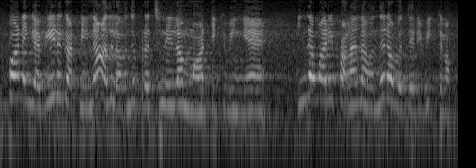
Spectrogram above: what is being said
இப்போ நீங்க வீடு கட்டினீங்கன்னா அதுல வந்து பிரச்சனையெல்லாம் மாட்டிக்குவீங்க. இந்த மாதிரி பலனை வந்து நம்ம தெரிவிக்கலாம்.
